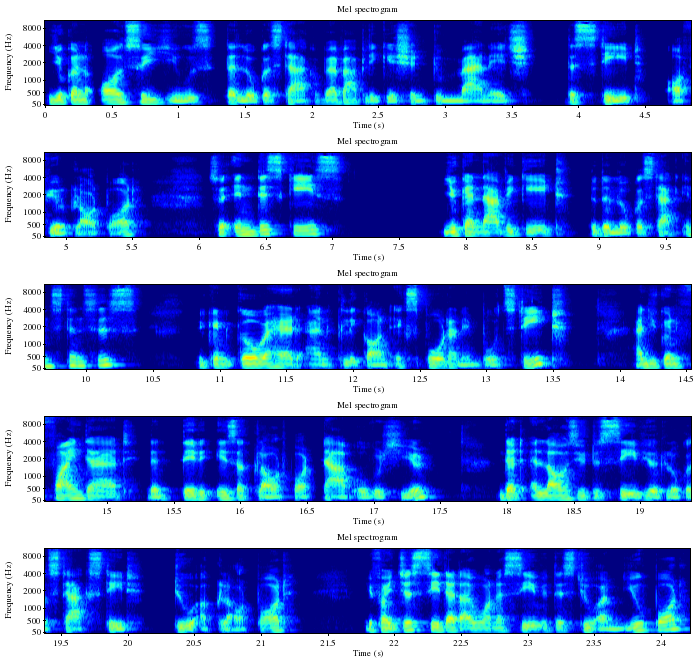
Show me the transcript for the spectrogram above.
you can also use the local stack web application to manage the state of your Cloud Pod. So in this case, you can navigate to the local stack instances. You can go ahead and click on export and import state. And you can find that, that there is a Cloud Pod tab over here that allows you to save your local stack state to a Cloud Pod. If I just say that I want to save this to a new pod,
